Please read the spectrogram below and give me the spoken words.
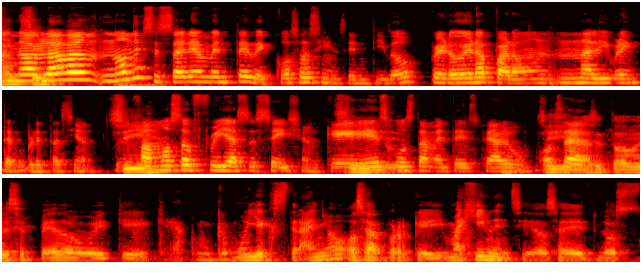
sino- hablaban, no necesariamente de cosas sin sentido, pero era para un- una libre interpretación. Sí. El famoso Free Association, que Sí. es justamente este álbum. Sí, o sea, hace todo ese pedo, güey, que, que era como que muy extraño, o sea, porque imagínense, o sea, los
